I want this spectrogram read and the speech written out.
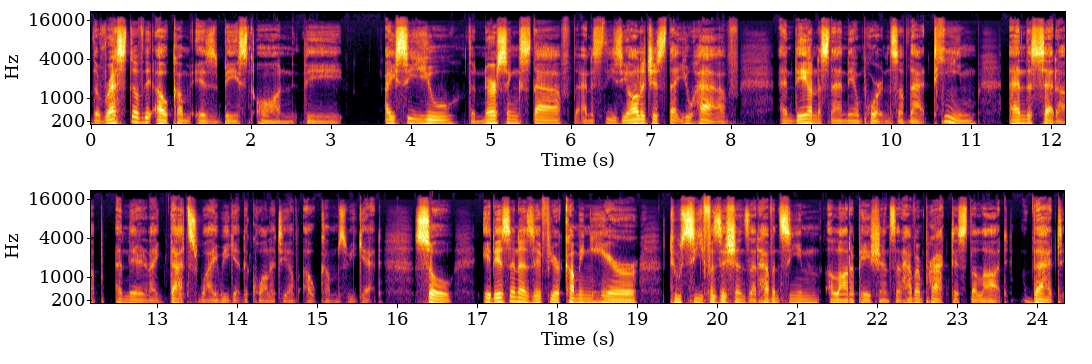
the rest of the outcome is based on the ICU, the nursing staff, the anesthesiologists that you have, and they understand the importance of that team and the setup and they're like that's why we get the quality of outcomes we get. So it isn't as if you're coming here to see physicians that haven't seen a lot of patients that haven't practiced a lot that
